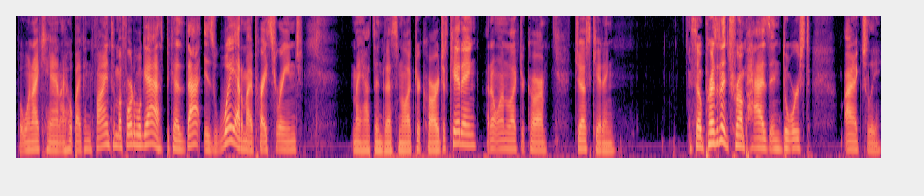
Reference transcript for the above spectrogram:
but when I can, I hope I can find some affordable gas because that is way out of my price range. Might have to invest in an electric car. Just kidding. I don't want an electric car. Just kidding. So President Trump has endorsed. Actually,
